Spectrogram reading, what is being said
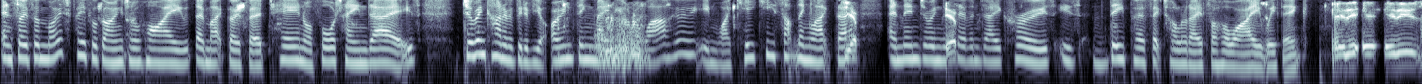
And so for most people going to Hawaii, they might go for 10 or 14 days, doing kind of a bit of your own thing, maybe on Oahu, in Waikiki, something like that. Yep. And then doing the Yep. seven day cruise is the perfect holiday for Hawaii, we think. It, it, it is,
